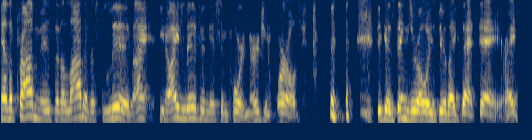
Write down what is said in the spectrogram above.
Now the problem is that a lot of us live I you know I live in this important urgent world because things are always due like that day, right?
